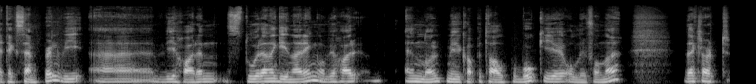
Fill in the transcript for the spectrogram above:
Et eksempel vi, eh, vi, har en stor energinæring, og vi har enormt mye kapital på bok i oljefondet. Det er klart,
